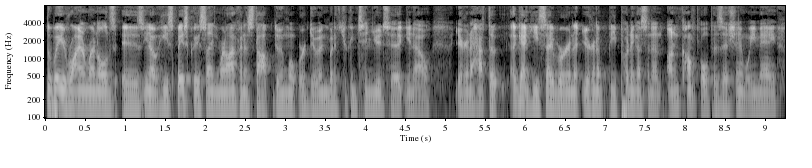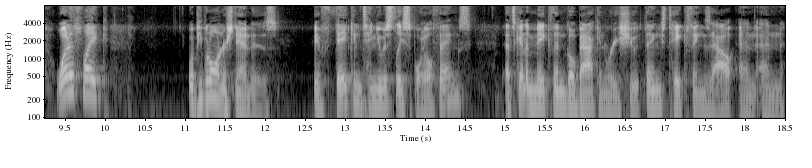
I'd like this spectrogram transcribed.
the way Ryan Reynolds is. You know, he's basically saying we're not going to stop doing what we're doing, but if you continue to, you know, you're going to have to. Again, he said we're gonna you're going to be putting us in an uncomfortable position. We may. What if like what people don't understand is if they continuously spoil things, that's going to make them go back and reshoot things, take things out, and and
